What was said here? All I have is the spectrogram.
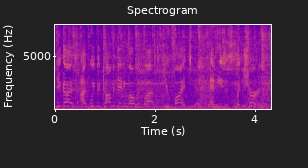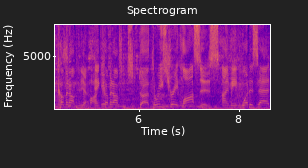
You guys, I, we've been commentating Melvin's last few fights, and he's matured. Coming off, yeah, and coming off uh, three straight losses. I mean, what does that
